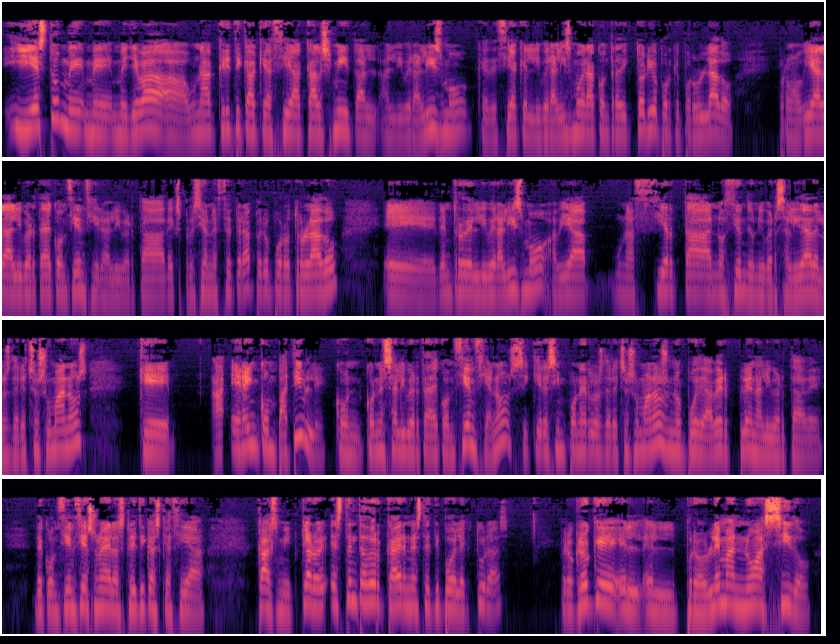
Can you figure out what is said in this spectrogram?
y esto me, me, me, lleva a una crítica que hacía Carl Schmitt al, al, liberalismo, que decía que el liberalismo era contradictorio porque por un lado promovía la libertad de conciencia y la libertad de expresión, etcétera, pero por otro lado, eh, dentro del liberalismo había una cierta noción de universalidad de los derechos humanos que era incompatible con, con esa libertad de conciencia, ¿no? Si quieres imponer los derechos humanos, no puede haber plena libertad de, de conciencia. Es una de las críticas que hacía Carl Schmitt. Claro, es tentador caer en este tipo de lecturas, pero creo que el, el problema no ha sido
